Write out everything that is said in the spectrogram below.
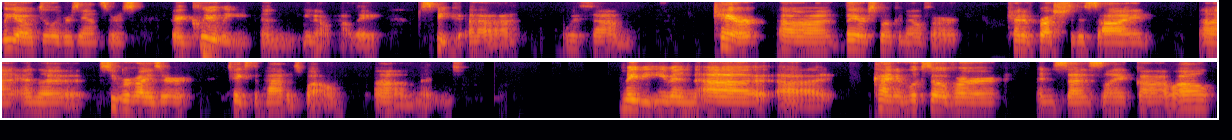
Leo delivers answers very clearly and you know how they speak uh, with um, care, uh, they are spoken over, kind of brushed to the side, uh, and the supervisor takes the pad as well. Um, and maybe even uh, uh, kind of looks over and says like, uh, "Well,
